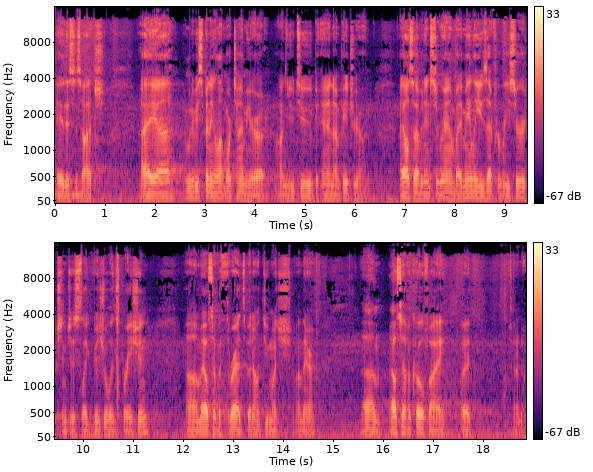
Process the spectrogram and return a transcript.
Hey, this is Hutch. I, uh, I'm going to be spending a lot more time here on YouTube and on Patreon. I also have an Instagram, but I mainly use that for research and just like visual inspiration. Um, I also have a Threads, but I don't do much on there. Um, I also have a Ko-Fi, but I don't know.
